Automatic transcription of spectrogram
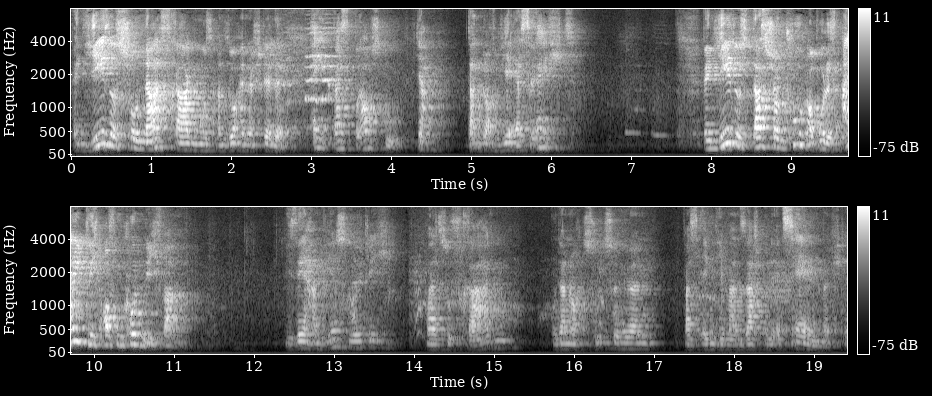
Wenn Jesus schon nachfragen muss an so einer Stelle, hey, was brauchst du? Ja, dann doch wir erst recht. Wenn Jesus das schon tut, obwohl es eigentlich offenkundig war, wie sehr haben wir es nötig, mal zu fragen und dann auch zuzuhören, was irgendjemand sagt und erzählen möchte?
